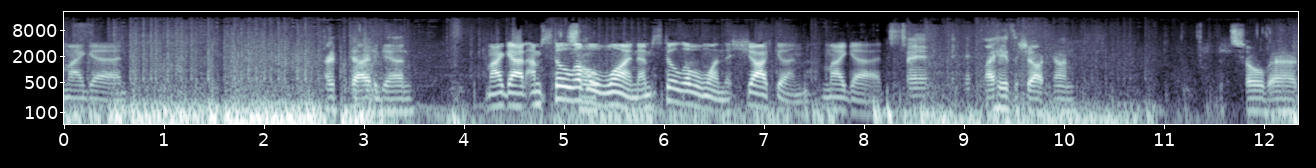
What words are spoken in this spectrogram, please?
My God. I died again. My God. I'm still So- level one. I'm still level one. The shotgun. My God. Same. I hate the shotgun. It's so bad.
